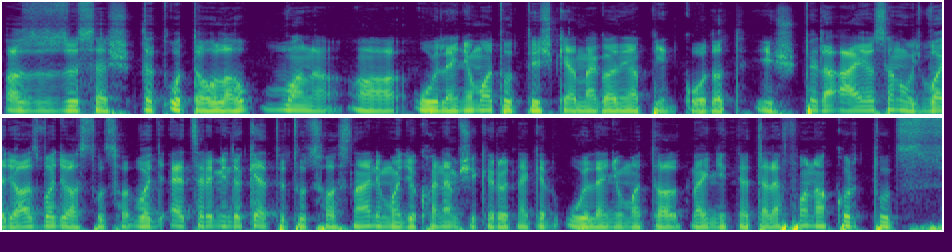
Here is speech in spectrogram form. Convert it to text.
az összes, tehát ott, ahol a, van a, a új lenyomat, ott is kell megadni a PIN kódot is. Például iOS-on úgy, vagy az, vagy azt tudsz, vagy egyszerűen mind a kettőt tudsz használni, mondjuk ha nem sikerült neked új lenyomattal megnyitni a telefon, akkor tudsz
